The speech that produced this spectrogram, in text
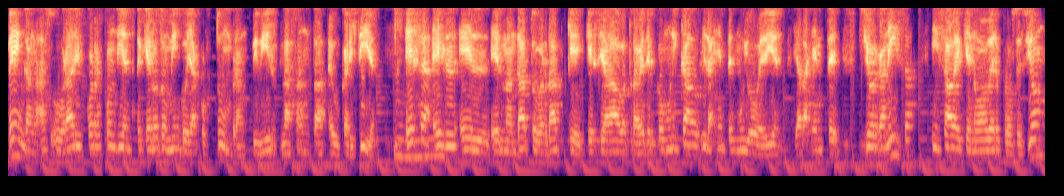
vengan a su horario correspondiente que los domingos ya acostumbran vivir la Santa Eucaristía. Ese es el, mandato, ¿verdad?, que, que, se ha dado a través del comunicado y la gente es muy obediente. Ya la gente se organiza y sabe que no va a haber procesión.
